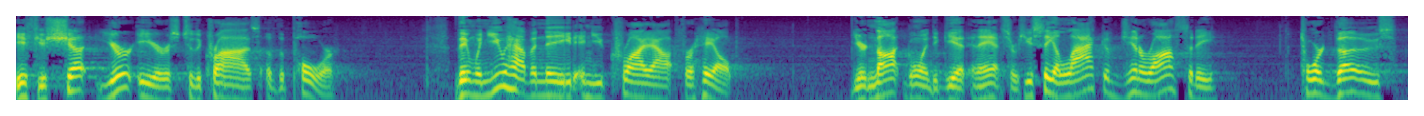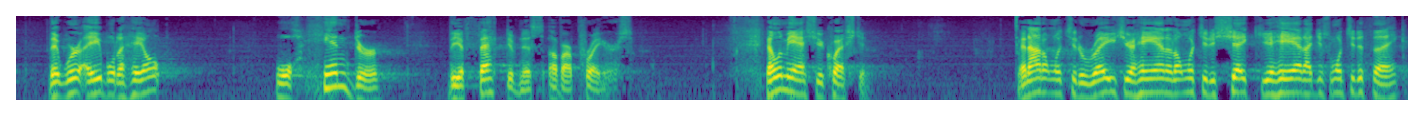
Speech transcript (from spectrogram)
If you shut your ears to the cries of the poor, then when you have a need and you cry out for help, you're not going to get an answer. You see, a lack of generosity toward those that we're able to help will hinder the effectiveness of our prayers. Now, let me ask you a question. And I don't want you to raise your hand. I don't want you to shake your head. I just want you to think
